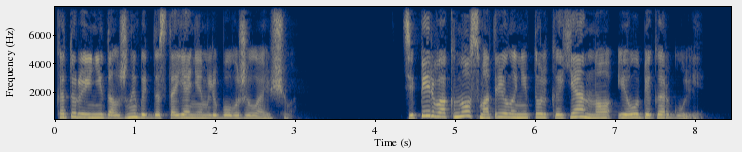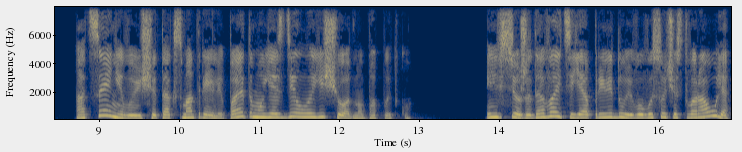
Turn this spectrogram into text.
которые не должны быть достоянием любого желающего. Теперь в окно смотрела не только я, но и обе горгульи. Оценивающе так смотрели, поэтому я сделала еще одну попытку. И все же давайте я приведу его высочество Рауля,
